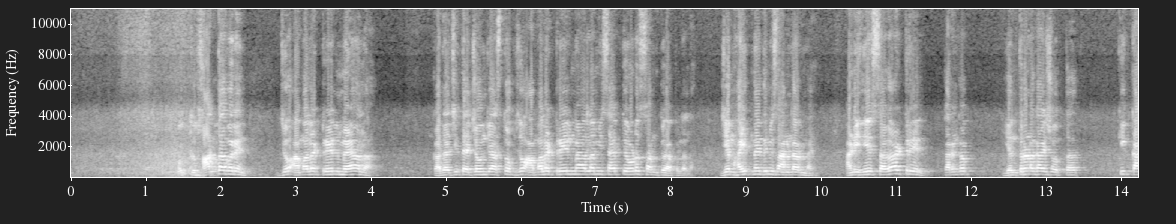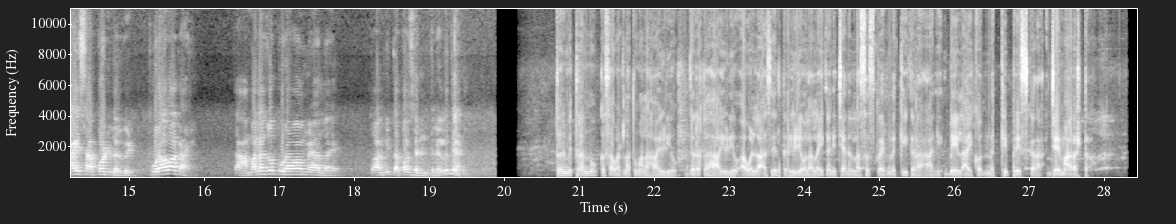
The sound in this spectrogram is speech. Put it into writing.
तो- आतापर्यंत जो आम्हाला ट्रेल मिळाला कदाचित त्याच्याहून जास्त जो आम्हाला ट्रेल मिळाला मी साहेब तेवढंच सांगतोय आपल्याला. जे माहीत नाही ते मी सांगणार नाही. आणि हे सगळा ट्रेल कारण का यंत्रणा काय शोधतात? की काय सापडलं विट पुरावा काय? तर आम्हाला जो पुरावा मिळाला आहे तो आम्ही तपास यंत्रणेला देणार. तर मित्रांनो कसा वाटला तुम्हाला हा व्हिडिओ? जर का हा व्हिडिओ आवडला असेल तर व्हिडिओला लाईक आणि चॅनलला सबस्क्राईब नक्की करा आणि बेल आयकॉन नक्की प्रेस करा. जय महाराष्ट्र.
